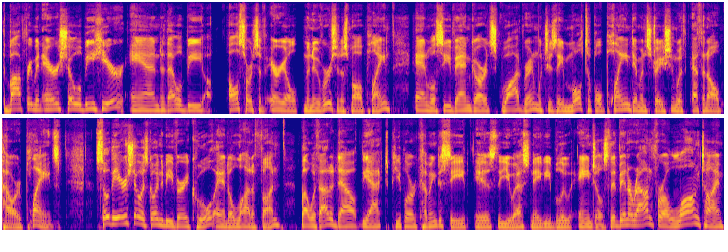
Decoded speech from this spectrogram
The Bob Freeman Air Show will be here, and that will be all sorts of aerial maneuvers in a small plane. And we'll see Vanguard Squadron, which is a multiple plane demonstration with ethanol powered planes. So the air show is going to be very cool and a lot of fun. But without a doubt, the act people are coming to see is the U.S. Navy Blue Angels. They've been around for a long time.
